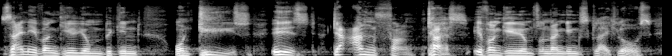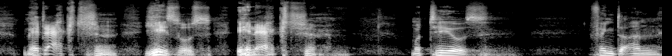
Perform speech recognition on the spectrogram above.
Sein Evangelium beginnt und dies ist der Anfang des Evangeliums. Und dann ging es gleich los mit Action. Jesus in Action. Matthäus fängt an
